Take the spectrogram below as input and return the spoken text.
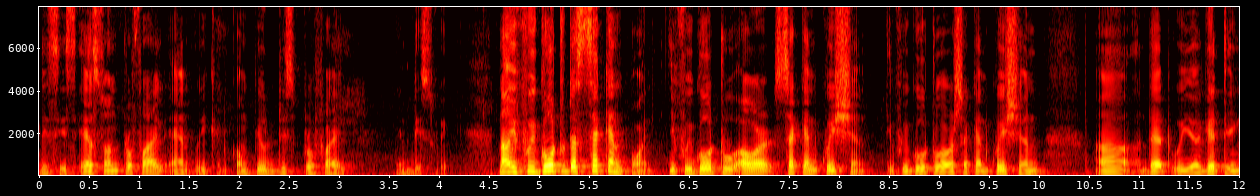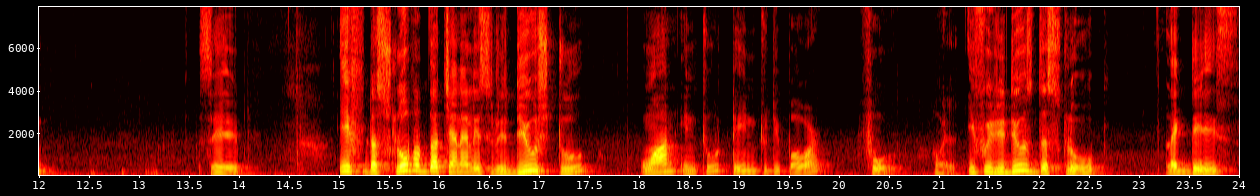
this is S1 profile and we can compute this profile in this way. Now, if we go to the second point, if we go to our second question, if we go to our second question uh, that we are getting, say if the slope of the channel is reduced to 1 into 10 to the power 4. Well, if we reduce the slope like this,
